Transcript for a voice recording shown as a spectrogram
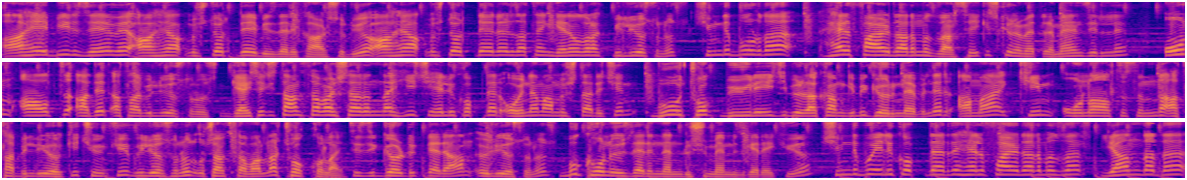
AH-1Z ve AH-64D bizleri karşılıyor. AH-64D'leri zaten genel olarak biliyorsunuz. Şimdi burada Hellfire'larımız var. 8 kilometre menzilli. 16 adet atabiliyorsunuz. Gerçekçi tank savaşlarında hiç helikopter oynamamışlar için bu çok büyüleyici bir rakam gibi görünebilir ama kim 16'sını da atabiliyor ki? Çünkü biliyorsunuz uçak savarlar çok kolay. Sizi gördükleri an ölüyorsunuz. Bu konu üzerinden düşünmemiz gerekiyor. Şimdi bu helikopterde Hellfire'larımız var. Yanda da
